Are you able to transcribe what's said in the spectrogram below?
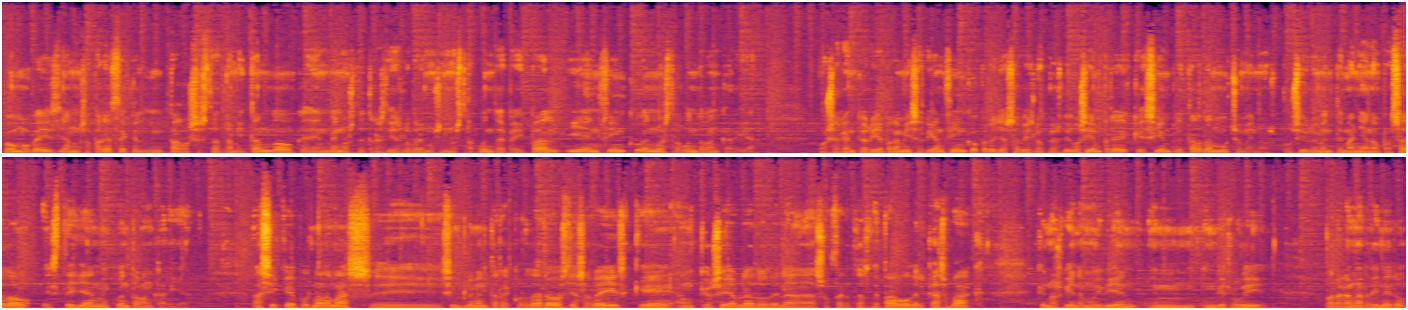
Como veis ya nos aparece que el pago se está tramitando, que en menos de 3 días lo veremos en nuestra cuenta de PayPal y en 5 en nuestra cuenta bancaria. O sea que en teoría para mí serían 5, pero ya sabéis lo que os digo siempre, que siempre tardan mucho menos. Posiblemente mañana o pasado esté ya en mi cuenta bancaria. Así que pues nada más, eh, simplemente recordaros, ya sabéis que aunque os he hablado de las ofertas de pago, del cashback, que nos viene muy bien en, en para ganar dinero,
